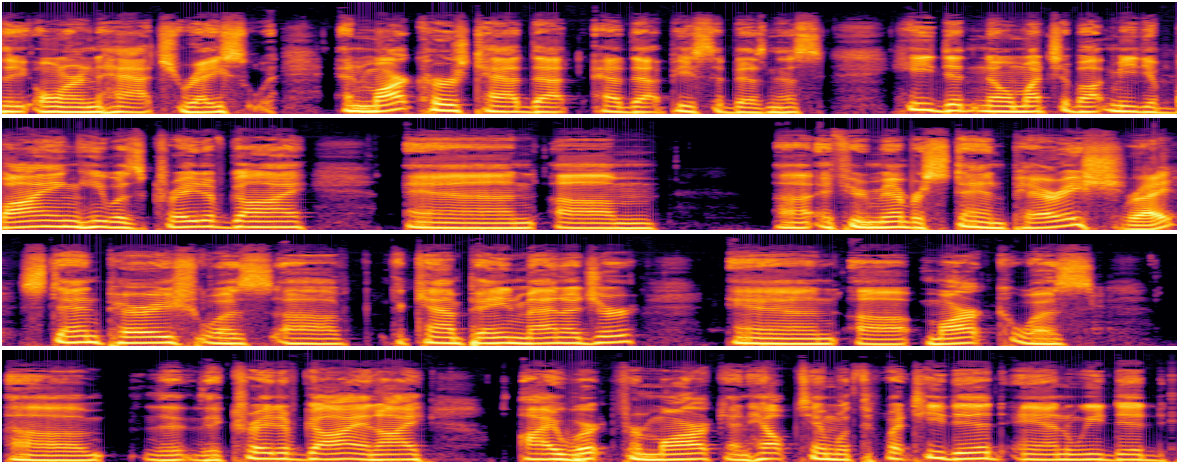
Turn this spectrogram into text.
the Orrin Hatch race, and Mark Hurst had that had that piece of business. He didn't know much about media buying. He was a creative guy, and um, uh, if you remember Stan Parrish, Right. Stan Parrish was uh, the campaign manager, and uh, Mark was um, the the creative guy, and I I worked for Mark and helped him with what he did, and we did,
